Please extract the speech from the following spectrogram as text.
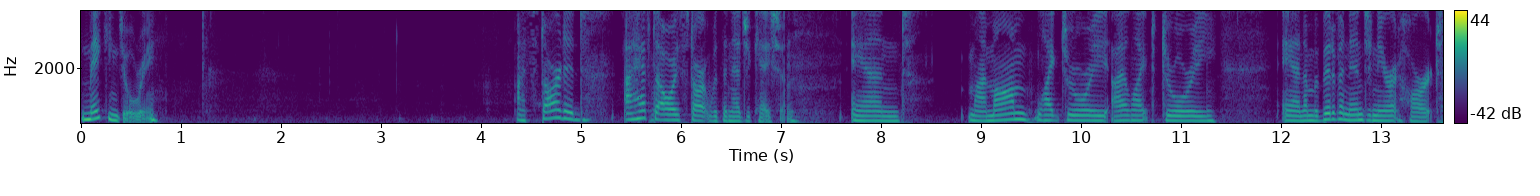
making jewelry? I started, I have to always start with an education. And my mom liked jewelry, I liked jewelry, and I'm a bit of an engineer at heart,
